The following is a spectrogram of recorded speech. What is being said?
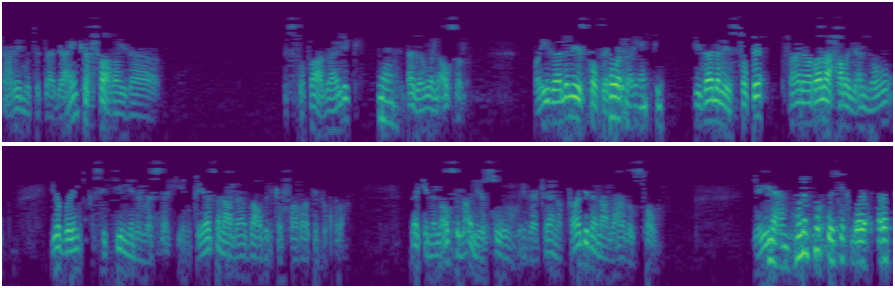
شهرين متتابعين كفارة إذا استطاع ذلك نعم. هذا هو الأصل. وإذا لم يستطع إذا لم يستطع فأنا أرى لا حرج أنه يضعم ستين من المساكين قياسا على بعض الكفارات الأخرى. لكن الأصل أن يصوم إذا كان قادرا على هذا الصوم. جيد؟ نعم. هناك نقطة شيخ أردت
